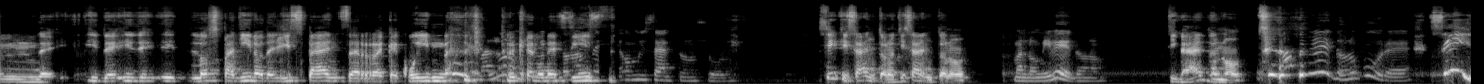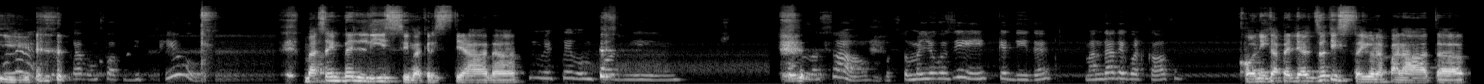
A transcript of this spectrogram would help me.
um, i, i, i, lo spadino degli Spencer che Queen perché non esiste. Non mi sentono solo. Sì, ti sentono, ti sentono. Ma non mi vedono. Ti vedono. Ah, mi vedono pure? Sì. un po' di più. Ma sei bellissima, Cristiana. Mi mettevo un po' di... Non lo so, sto meglio così? Che dite? Mandate qualcosa? Con i capelli alzati stai una palata.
